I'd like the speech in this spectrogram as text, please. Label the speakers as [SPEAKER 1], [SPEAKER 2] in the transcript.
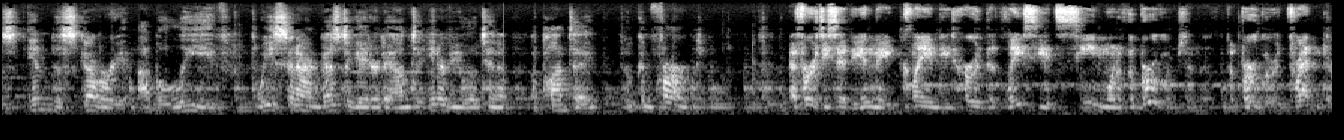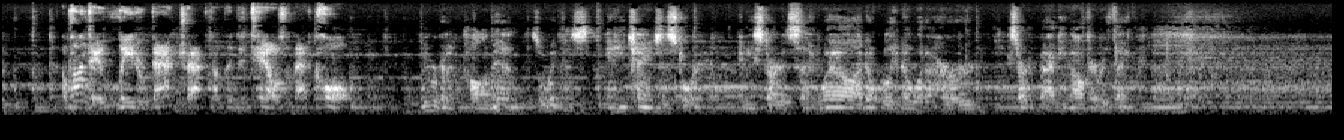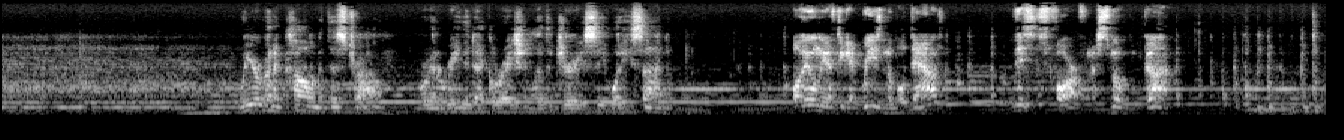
[SPEAKER 1] was in discovery, I believe. We sent our investigator down to interview Lieutenant Aponte, who confirmed.
[SPEAKER 2] At first, he said the inmate claimed he'd heard that Laci had seen one of the burglars and the, the burglar had threatened her. Aponte later backtracked on the details of that call.
[SPEAKER 1] We were going to call him in as a witness, and he changed his story. And he started saying, Well, I don't really know what I heard. He started backing off everything. We are going to call him at this trial. We're going to read the declaration, let the jury see what he signed.
[SPEAKER 2] Well, they only have to get reasonable doubt, this is far from a smoking gun.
